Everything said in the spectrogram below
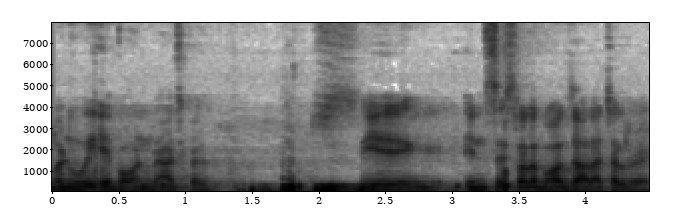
बट वही है पॉन में आजकल। ये इंसेस्ट वाला बहुत ज़्यादा चल रहा है।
